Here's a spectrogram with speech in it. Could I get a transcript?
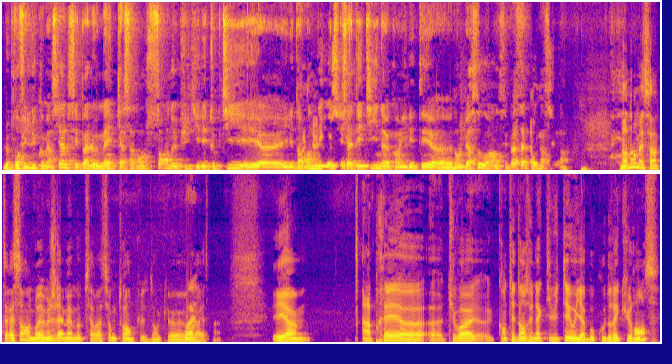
le profil du commercial, c'est pas le mec qui a ça dans le sang depuis qu'il est tout petit et euh, il est en train de négocier sa tétine quand il était euh, dans le berceau. Hein. C'est pas ça le commercial. Hein. Non, non, mais c'est intéressant. Moi, j'ai la même observation que toi en plus. Donc, euh, ouais. et après, tu vois, quand tu es dans une activité où il y a beaucoup de récurrence,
